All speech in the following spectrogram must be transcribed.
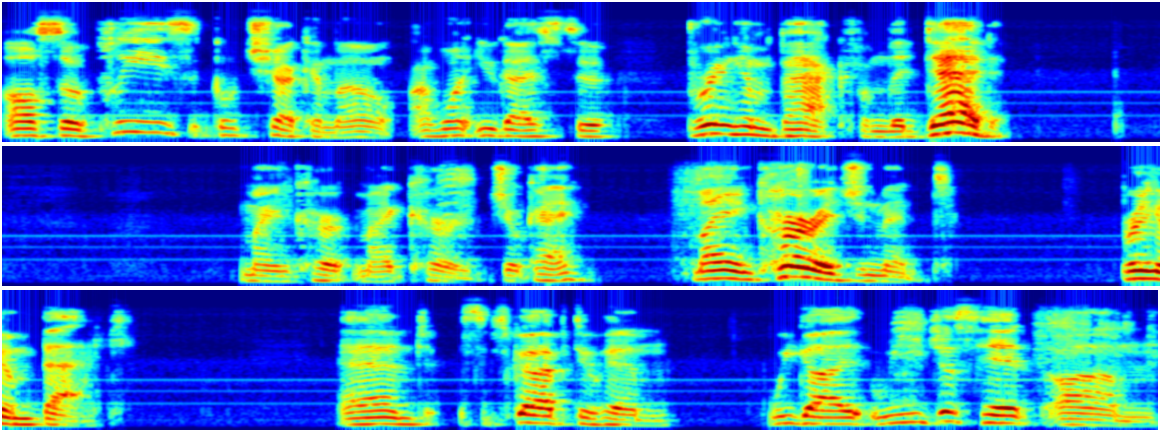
Also, please go check him out. I want you guys to bring him back from the dead. My encour- my courage, okay? My encouragement. Bring him back. And subscribe to him. We got we just hit um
